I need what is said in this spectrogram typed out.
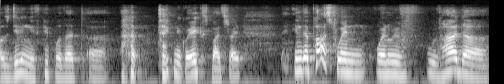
was dealing with people that uh, technical experts, right? In the past, when when we've we've had uh,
